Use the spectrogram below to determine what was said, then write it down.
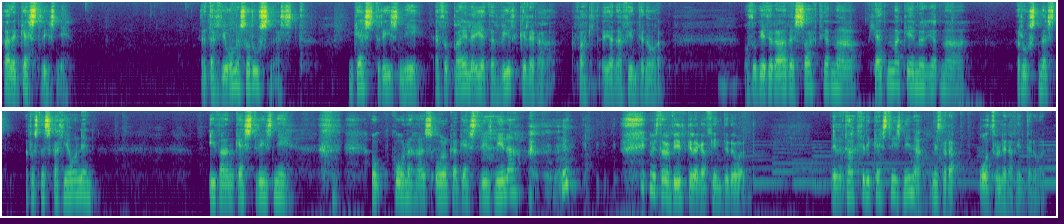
Það er gestrýsni. Þetta hljóma svo rúsnest. Gestrýsni. Ef þú pæla í þetta virkilega hérna, fyndin orð. Og þú getur alveg sagt hérna, hérna kemur hérna rúsnest, rúsneska hljónin. Ivan Gestrýsni og kona hans Olga Gestrýsnina. Ég finnst það virkilega fyndið orð. Eða takk fyrir Gestrýsnina. Mér finnst það ótrúlega fyndið orð.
